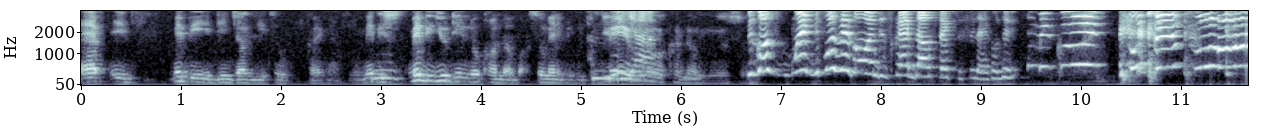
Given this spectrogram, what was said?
Eh, it's maybe it didn't just lead to pregnancy. Maybe Mm. maybe you didn't know condom, but so many people did. You didn't Yeah. even know condom was. Because when the first time someone described how sex would feel like, I was like, oh my god, so painful.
